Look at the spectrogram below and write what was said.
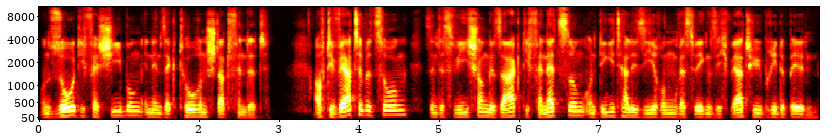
und so die Verschiebung in den Sektoren stattfindet. Auf die Werte bezogen sind es wie schon gesagt die Vernetzung und Digitalisierung, weswegen sich Werthybride bilden.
